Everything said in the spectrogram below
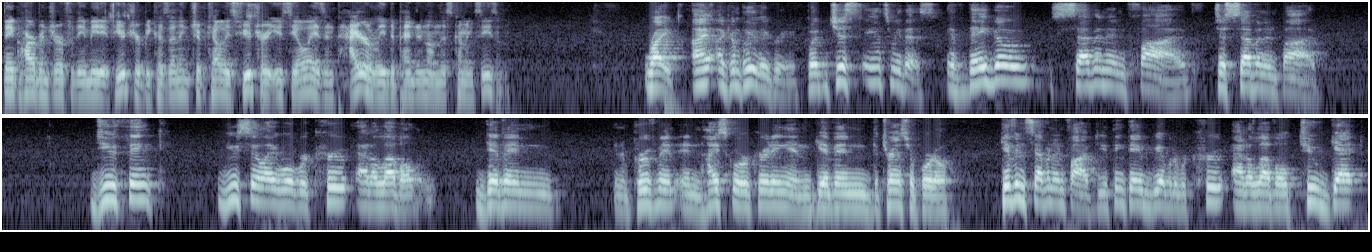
big harbinger for the immediate future because I think Chip Kelly's future at UCLA is entirely dependent on this coming season. Right, I, I completely agree. But just answer me this: if they go seven and five, just seven and five, do you think UCLA will recruit at a level, given an improvement in high school recruiting and given the transfer portal? Given seven and five, do you think they would be able to recruit at a level to get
